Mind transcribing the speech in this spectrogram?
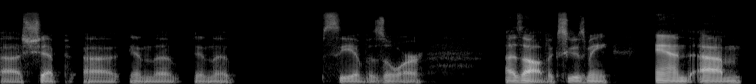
uh, ship uh, in the in the Sea of Azov, Azov, excuse me, and um,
